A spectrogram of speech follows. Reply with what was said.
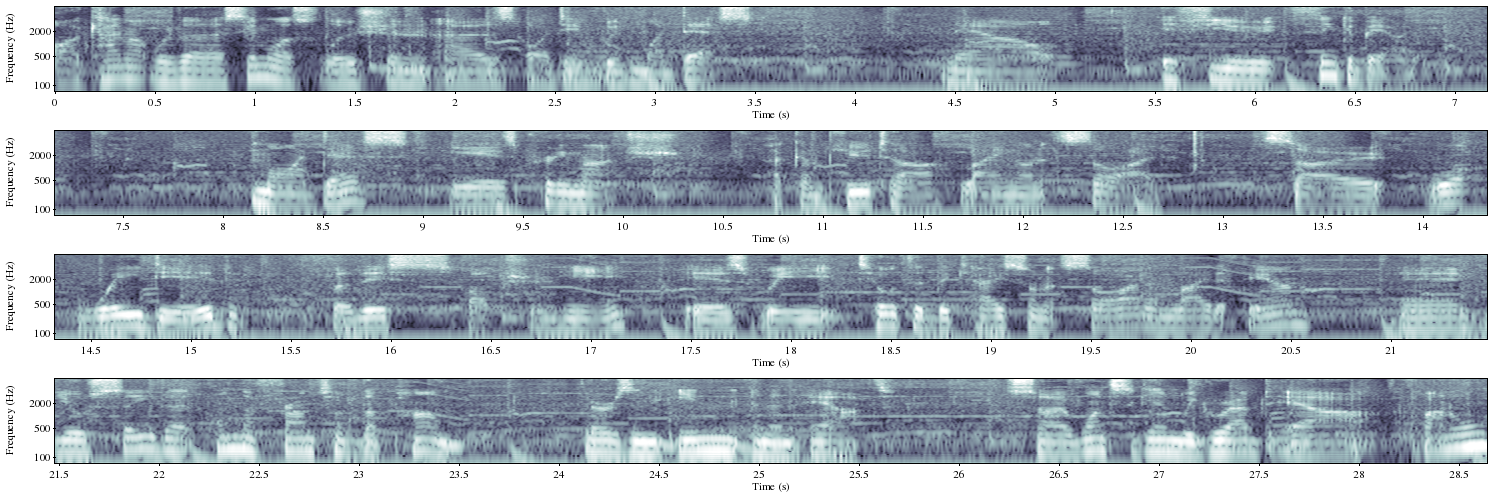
I came up with a similar solution as I did with my desk. Now, if you think about it, my desk is pretty much a computer laying on its side. So what we did for this option here is we tilted the case on its side and laid it down and you'll see that on the front of the pump there is an in and an out. So once again we grabbed our funnel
